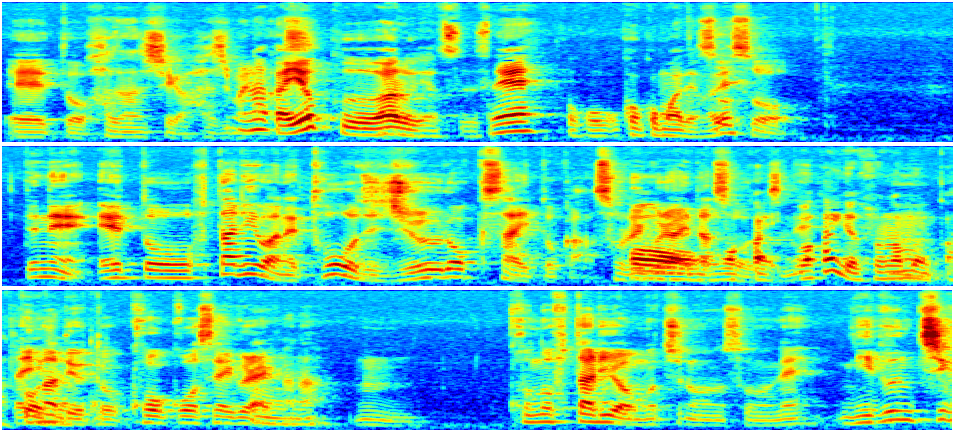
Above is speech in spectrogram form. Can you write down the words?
えー、と話が始まります。なんかよくあるやつですね。ここここまではね。そうそう。でねえっ、と2人はね当時16歳とかそれぐらいだそうですね。若い若いけどそんなもんかう当時今でいうと高校生ぐらいかな、うんこの2人はもちろんそのね身分違い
